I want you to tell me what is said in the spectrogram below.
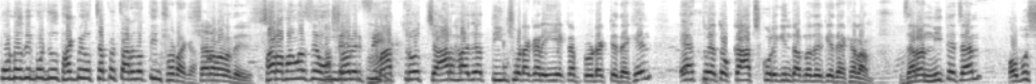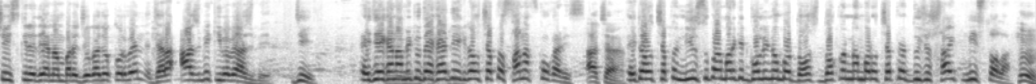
পনেরো দিন পর্যন্ত থাকবে হচ্ছে আপনার চার হাজার তিনশো টাকা। সারা বাংলাদেশ। সারা বাংলাদেশে হোম ডেলিভারি মাত্র চার হাজার তিনশো টাকার এই একটা প্রোডাক্টে দেখেন এত এত কাজ করে কিন্তু আপনাদেরকে দেখালাম। যারা নিতে চান অবশ্যই স্ক্রিনে দেওয়া নাম্বারে যোগাযোগ করবেন। যারা আসবে কীভাবে আসবে? জি। এই যে এখানে আমি একটু দেখাই দিই এটা হচ্ছে আপনার সানাফ কোকারিস আচ্ছা। এটা হচ্ছে আপনার নিউ সুপার মার্কেট গলি নম্বর দশ। দোকান নাম্বার হচ্ছে আপনার দুইশো ষাট নিচতলা। হুম।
